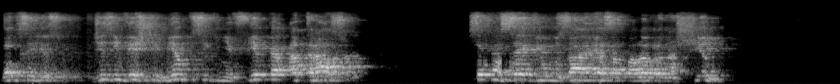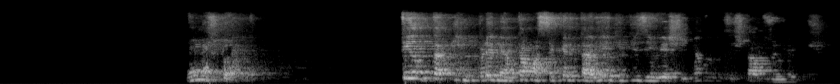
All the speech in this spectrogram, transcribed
Deve ser isso. Desinvestimento significa atraso. Você consegue usar essa palavra na China? Vamos mostrou. Tenta implementar uma secretaria de desinvestimento nos Estados Unidos.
